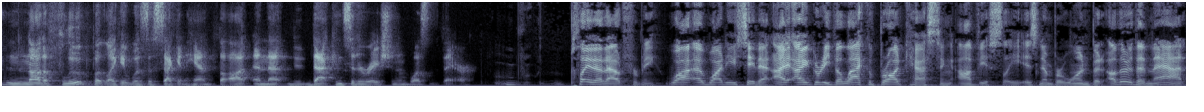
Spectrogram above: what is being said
not a fluke but like it was a secondhand thought and that that consideration wasn't there. Play that out for me. Why uh, why do you say that? I, I agree. The lack of broadcasting obviously is number one but other than that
